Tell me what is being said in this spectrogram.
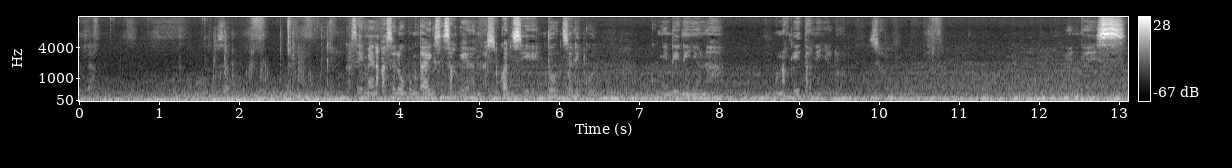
Yan lang. nakasalubong tayong sasakyan as you can see doon sa likod. Kung hindi ninyo na, kung nakita ninyo doon. So, yan guys.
